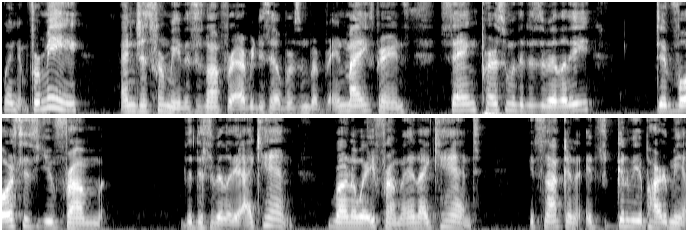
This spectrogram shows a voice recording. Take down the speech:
when for me, and just for me, this is not for every disabled person, but in my experience, saying person with a disability divorces you from the disability. I can't run away from it. I can't. It's not gonna. It's gonna be a part of me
